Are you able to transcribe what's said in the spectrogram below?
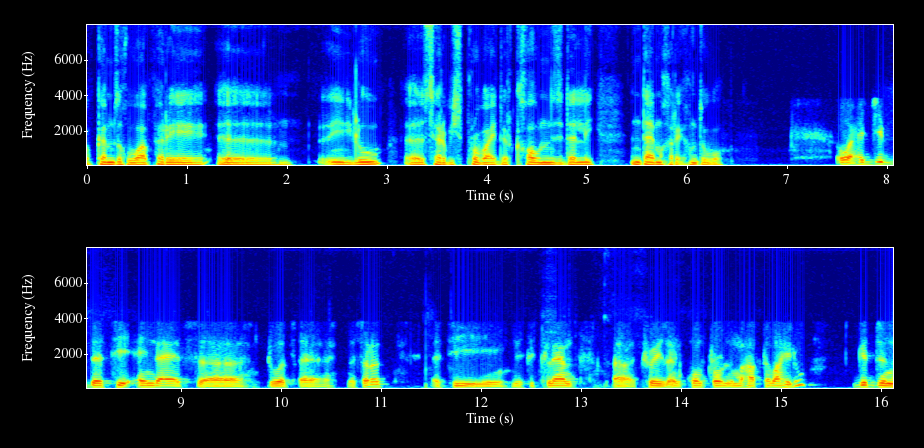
ኣብ ከምዚ ክዋፈር እየ ኢሉ ሰርቪስ ፕሮቫይደር ክኸውን ንዝደሊ እንታይ ምኽሪ ኢኹም ትዎ እወ ሕጂ በቲ ኤንዳኤስ ዝወፀ መሰረት እቲ ነቲ ክላንት ትሬዝ ን ኮንትሮል ንምሃብ ተባሂሉ ግድን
